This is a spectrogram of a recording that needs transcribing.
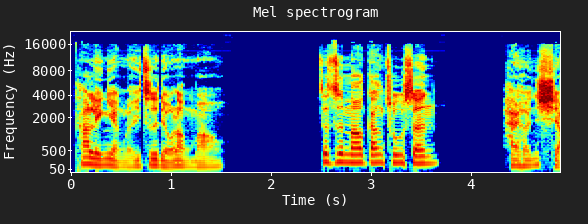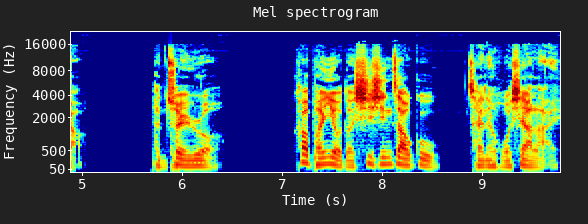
他领养了一只流浪猫。这只猫刚出生，还很小，很脆弱，靠朋友的细心照顾才能活下来。《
